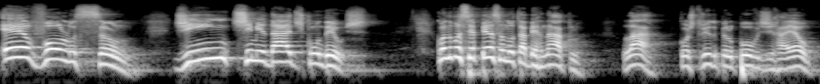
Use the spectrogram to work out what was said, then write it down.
evolução, de intimidade com Deus. Quando você pensa no tabernáculo, lá, construído pelo povo de Israel,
